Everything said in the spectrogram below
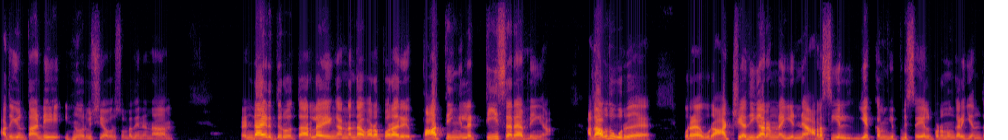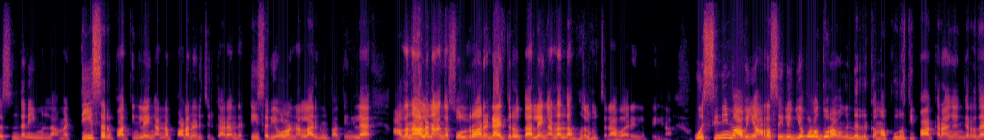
அதையும் தாண்டி இன்னொரு விஷயம் அவர் சொல்றது என்னன்னா ரெண்டாயிரத்தி இருபத்தி ஆறுல எங்க அண்ணன் தான் வரப்போறாரு பாத்தீங்கல்ல டீசரை அப்படிங்கிறான். அதாவது ஒரு ஒரு ஒரு ஆட்சி அதிகாரம்னா என்ன? அரசியல் இயக்கம் எப்படி செயல்படணுங்கிற எந்த சிந்தனையும் இல்லாம டீசர் பாத்தீங்களா? எங்க அண்ணன் படம் நடிச்சிருக்காரு. அந்த டீசர் எவ்வளவு நல்லா இருக்குன்னு பாத்தீங்களா? அதனால நாங்க சொல்றோம் ரெண்டாயிரத்தி இருபத்தி ஆறுல எங்க அண்ணன் தான் முதலமைச்சர் ஆவாரு அப்படிங்கிறா ஒரு சினிமாவையும் அரசியலையும் எவ்வளவு தூரம் அவங்க நெருக்கமா பொருத்தி பாக்குறாங்கிறத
